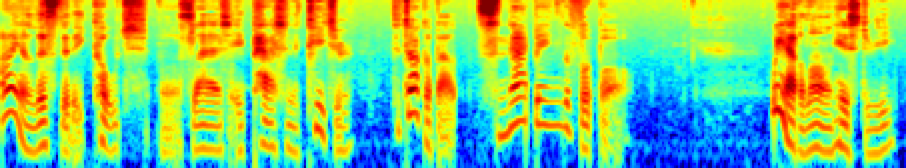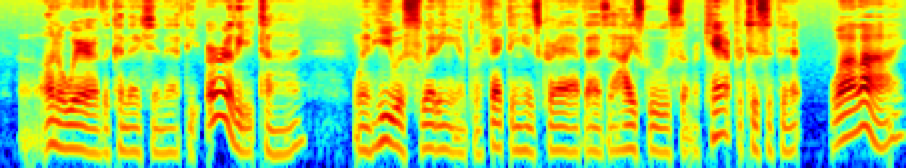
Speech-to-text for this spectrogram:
I enlisted a coach uh, slash a passionate teacher to talk about snapping the football. We have a long history, uh, unaware of the connection at the early time when he was sweating and perfecting his craft as a high school summer camp participant, while I,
